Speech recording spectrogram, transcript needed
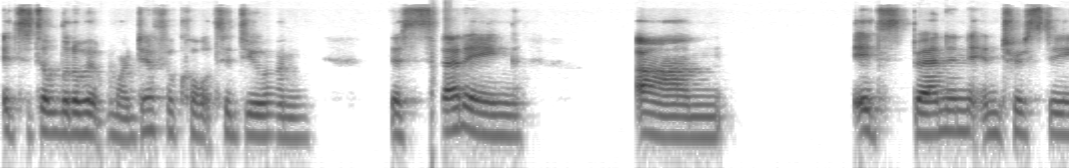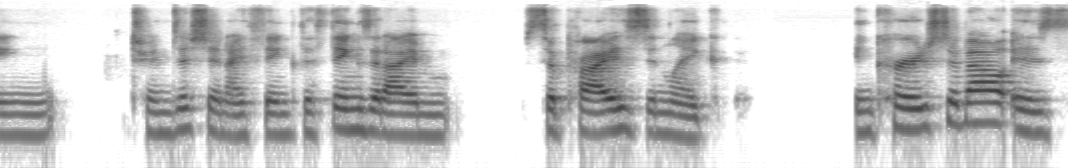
it's just a little bit more difficult to do in this setting um, it's been an interesting transition. I think the things that I'm surprised and like encouraged about is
